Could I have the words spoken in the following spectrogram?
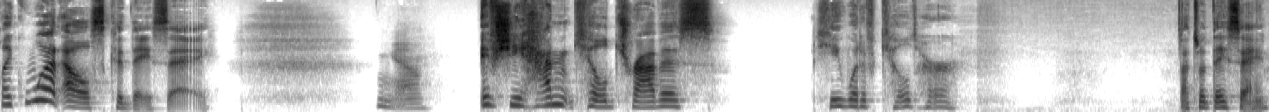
Like, what else could they say? Yeah. If she hadn't killed Travis, he would have killed her. That's what they say.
